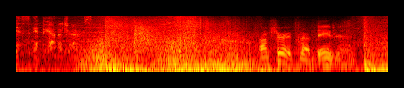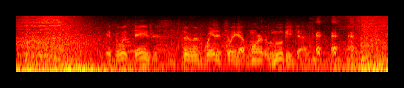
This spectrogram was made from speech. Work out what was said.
is Indiana Jones. I'm sure it's not dangerous. If it was dangerous, they would wait until we got more of the movie done.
